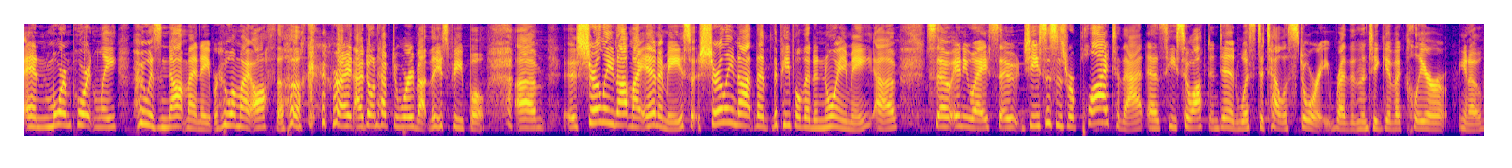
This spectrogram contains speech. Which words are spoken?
And more importantly, who is not my neighbor? Who am I off the hook, right? I don't have to worry about these people. Um, surely not my enemies, surely not the, the people that annoy me. Uh, so, anyway, so Jesus' reply to that, as he so often did, was to tell a story rather than to give a clear, you know,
